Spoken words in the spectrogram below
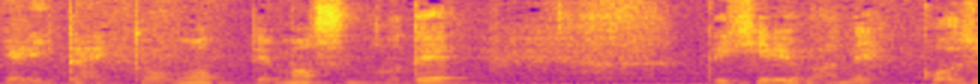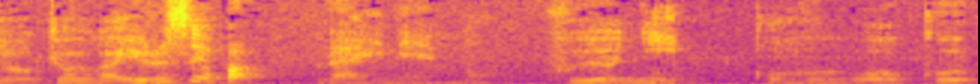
やりたいと思ってますのでできればねこう状況が許せば来年の冬に5分ウォーク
